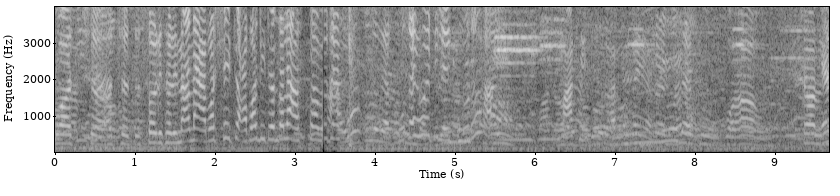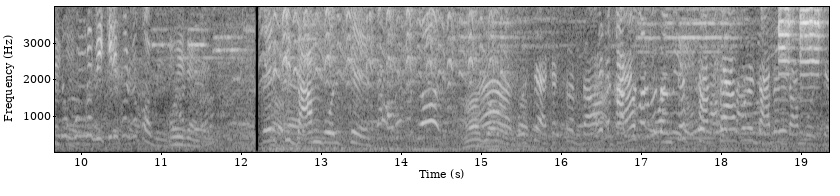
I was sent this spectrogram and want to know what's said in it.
ও আচ্ছা আচ্ছা আচ্ছা সরি সরি না না আবার সেই আবার রিটার্ন তাহলে আসতে হবে। কোথায় হয়েছিল মাঠে দেখো ওয়াও চল এত কুমড়ো বিক্রি করবে কবে? ওই দেখ। এর কি দাম বলছে? হ্যাঁ, বলছে এক একটা দাম ডাব পঞ্চাশ ষাট টাকা করে ডাবের দাম বলছে।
